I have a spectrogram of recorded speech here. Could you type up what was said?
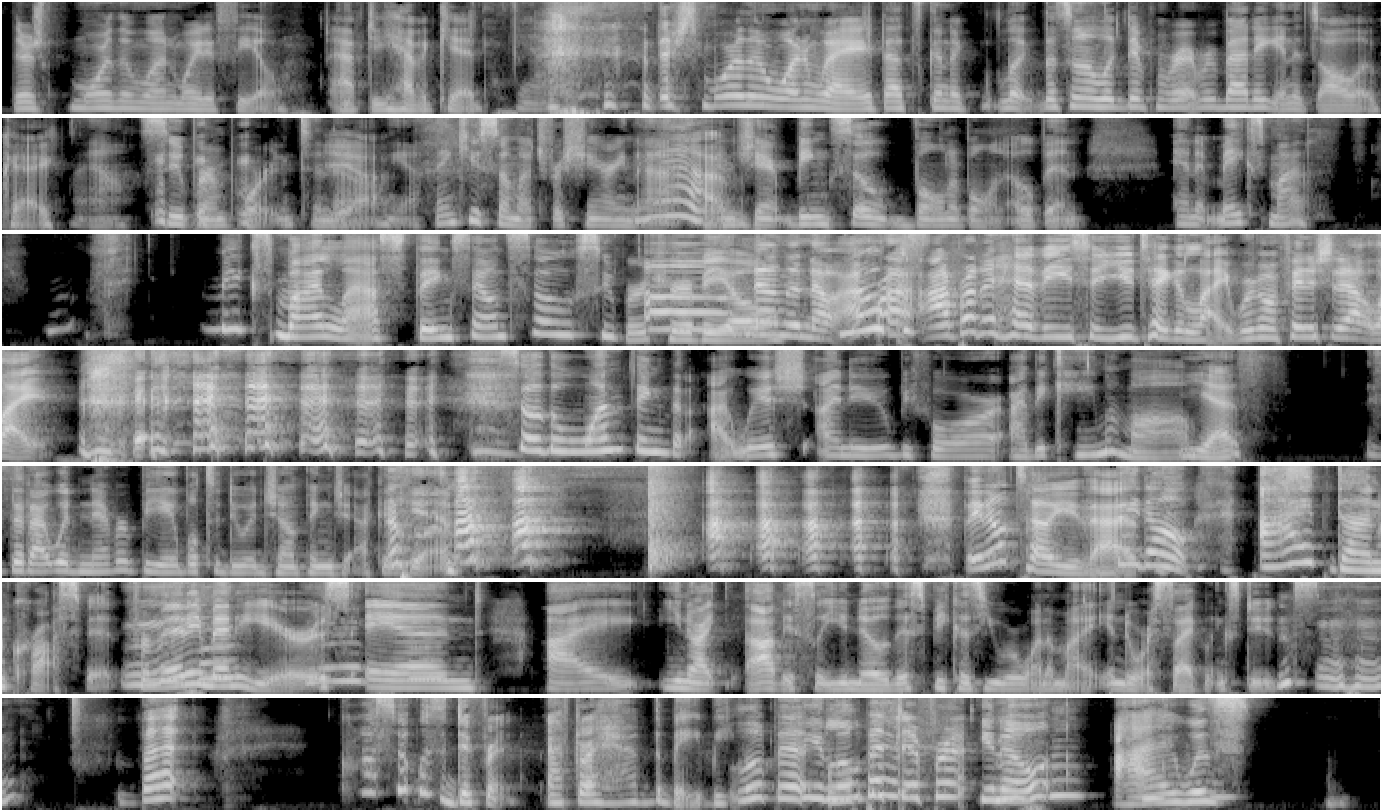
there's more than one way to feel after you have a kid. yeah. there's more than one way that's gonna look that's gonna look different for everybody, and it's all okay. Yeah, super important to know. Yeah. yeah. Thank you so much for sharing that Yeah. and share, being so vulnerable and open. And it makes my makes my last thing sound so super trivial. Oh, no, no, no. I, brought, I brought it heavy, so you take it light. We're gonna finish it out light. so the one thing that I wish I knew before I became a mom yes. is that I would never be able to do a jumping jack again. they don't tell you that. they don't. I've done CrossFit for many, many years. And I, you know, I, obviously you know this because you were one of my indoor cycling students. hmm But CrossFit was different after I had the baby. A little bit, A a little little bit bit, different. You know, Mhm. I was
